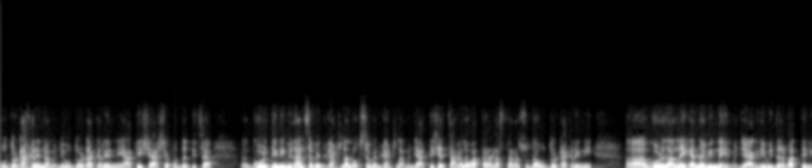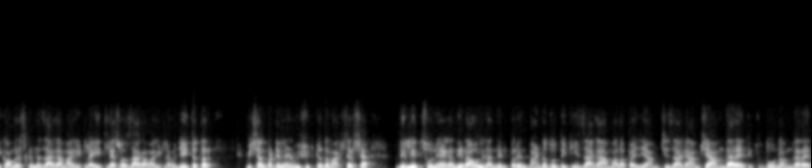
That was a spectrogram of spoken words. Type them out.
उद्धव ठाकरेंना म्हणजे उद्धव ठाकरेंनी अतिशय अशा पद्धतीचा घोळ त्यांनी विधानसभेत घातला लोकसभेत घातला. म्हणजे अतिशय चांगलं वातावरण असताना सुद्धा उद्धव ठाकरेंनी घोळ घालणं हे काय नवीन नाही. म्हणजे अगदी विदर्भात त्यांनी काँग्रेसकडनं जागा मागितल्या इथल्या सुद्धा जागा मागितल्या. म्हणजे इथं तर विशाल पटेल आणि विश्वित कदम अक्षरशः दिल्लीत सोनिया गांधी राहुल गांधींपर्यंत भांडत होते की ही जागा आम्हाला पाहिजे आमची जागा आमचे आमदार आहेत तिथे दोन आमदार आहेत.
